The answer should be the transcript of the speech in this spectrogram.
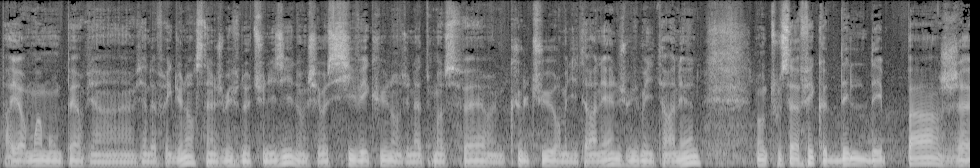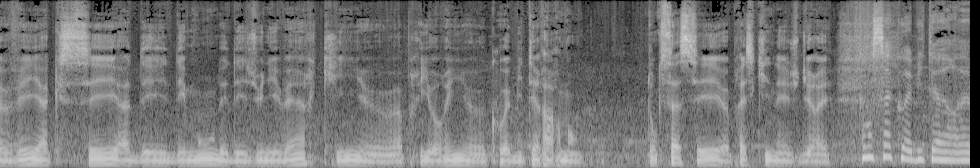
Par ailleurs, moi, mon père vient, vient d'Afrique du Nord, c'est un juif de Tunisie, donc j'ai aussi vécu dans une atmosphère, une culture méditerranéenne, juive méditerranéenne. Donc tout ça a fait que dès le départ, j'avais accès à des, des mondes et des univers qui, euh, a priori, euh, cohabitaient rarement. Donc ça, c'est euh, presque inné, je dirais. Comment ça cohabiter euh,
